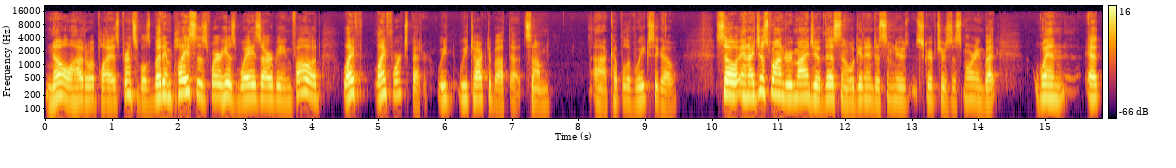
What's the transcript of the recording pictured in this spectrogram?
know how to apply his principles. But in places where his ways are being followed, life, life works better. We, we talked about that some uh, a couple of weeks ago. So, and I just wanted to remind you of this, and we'll get into some new scriptures this morning. But when at,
